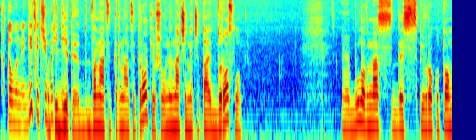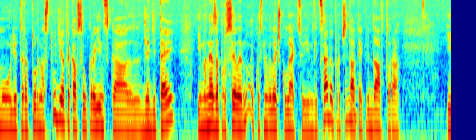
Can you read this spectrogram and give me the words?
Хто вони? Діти чи оті батьки? діти 12-13 років, що вони наче не читають дорослу. Е, Була в нас десь з півроку тому літературна студія, така всеукраїнська для дітей. І мене запросили ну, якусь невеличку лекцію їм від себе прочитати, як від автора. І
